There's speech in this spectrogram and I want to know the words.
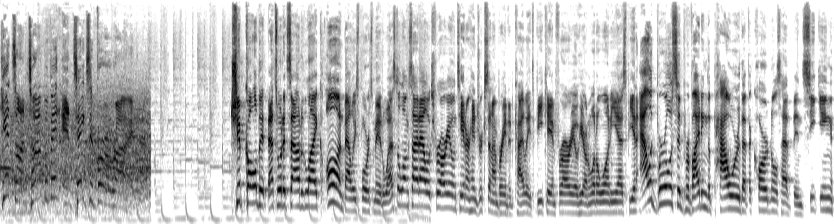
gets on top of it, and takes it for a ride. Chip called it. That's what it sounded like on Bally Sports Midwest. Alongside Alex Ferrario and Tanner Hendrickson, I'm Brandon Kiley. It's BK and Ferrario here on 101 ESPN. Alec Burleson providing the power that the Cardinals have been seeking.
